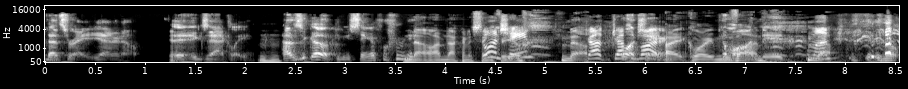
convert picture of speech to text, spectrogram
that's right yeah no no Yeah. E- exactly Mhm. how does it go can you sing it for me No, I'm not going to sing Go on, for Shane. you. no. Drop drop on, a bar. Shane. All right, Glory, move come on, on. dude Come on. Nope.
